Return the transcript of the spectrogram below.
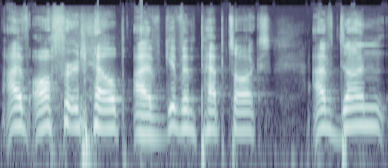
I've offered help. I've given pep talks. I've done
